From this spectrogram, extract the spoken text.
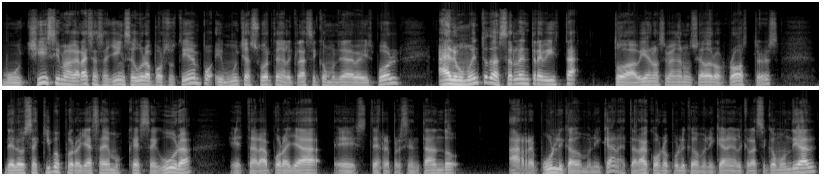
Muchísimas gracias a Jim Segura por su tiempo y mucha suerte en el Clásico Mundial de Béisbol. Al momento de hacer la entrevista, todavía no se habían anunciado los rosters de los equipos, pero ya sabemos que Segura estará por allá este, representando a República Dominicana, estará con República Dominicana en el Clásico Mundial.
